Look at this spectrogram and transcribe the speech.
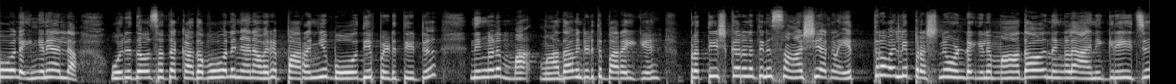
പോലെ ഇങ്ങനെയല്ല ഒരു ദിവസത്തെ കഥ പോലെ ഞാൻ അവരെ പറഞ്ഞ് ബോധ്യപ്പെടുത്തിയിട്ട് നിങ്ങൾ മാതാവിന്റെ അടുത്ത് പറയുക പ്രത്യഷ്കരണത്തിന് സാക്ഷിയാക്കണം. എത്ര വലിയ പ്രശ്നമുണ്ടെങ്കിലും മാതാവ് നിങ്ങളെ അനുഗ്രഹിച്ച്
